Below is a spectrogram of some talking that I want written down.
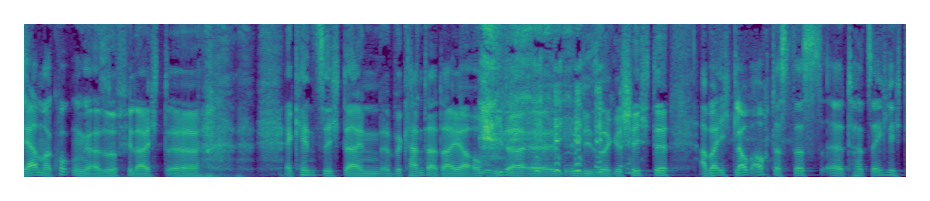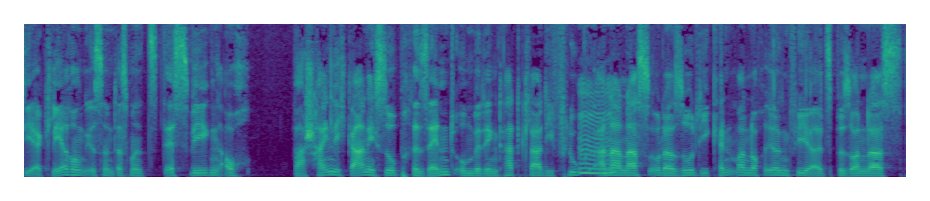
Ja, mal gucken. Also vielleicht äh, erkennt sich dein Bekannter da ja auch wieder äh, in, in, dieser Geschichte. Aber ich glaube auch, dass das äh, tatsächlich die Erklärung ist und dass man es deswegen auch wahrscheinlich gar nicht so präsent unbedingt hat. Klar, die Flugananas mhm. oder so, die kennt man noch irgendwie als besonders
